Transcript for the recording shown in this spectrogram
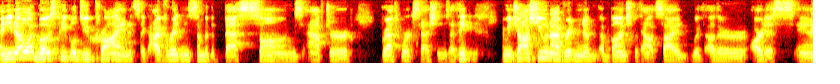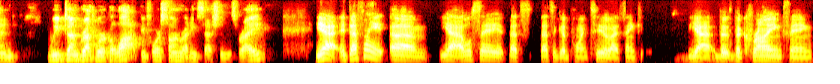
and you know what? Most people do cry. And it's like, I've written some of the best songs after breathwork sessions. I think, I mean, Josh, you and I have written a, a bunch with outside with other artists and we've done breathwork a lot before songwriting sessions, right? Yeah, it definitely, um, yeah, I will say that's, that's a good point too. I think, yeah, the, the crying thing,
